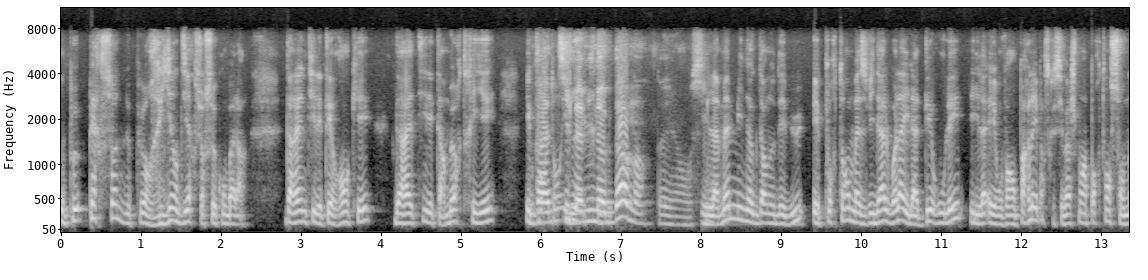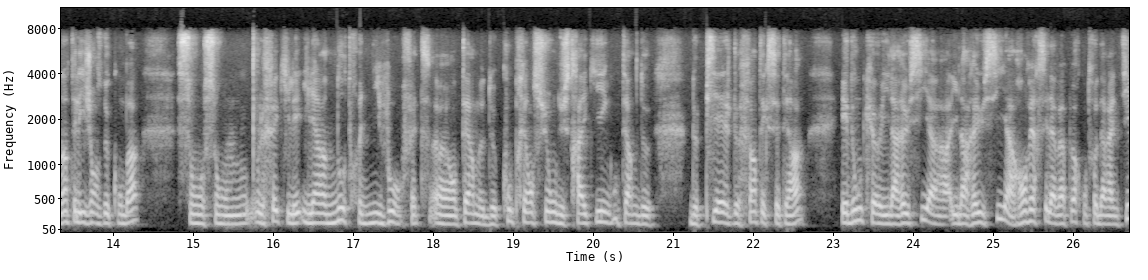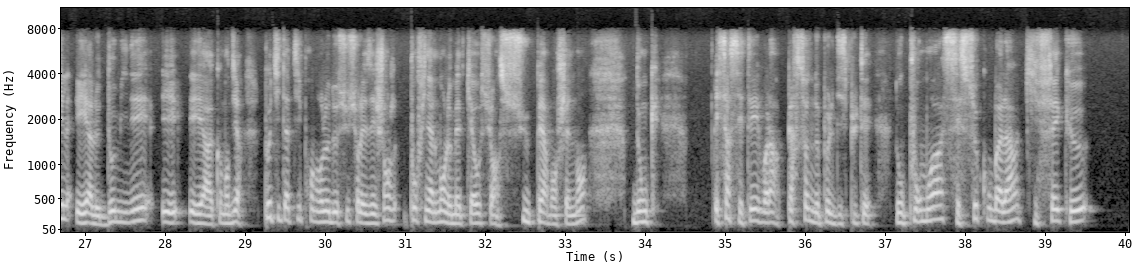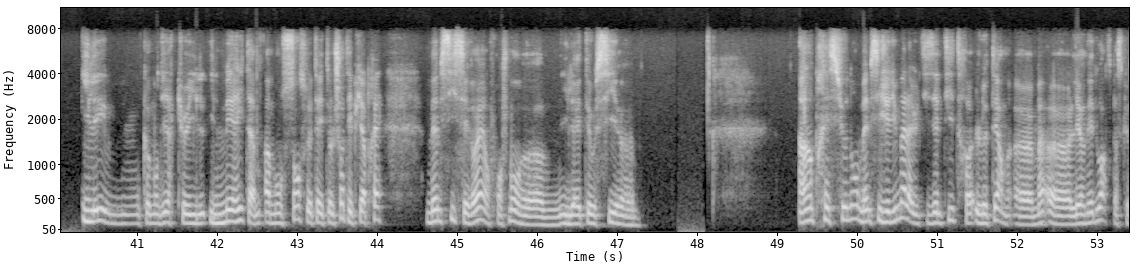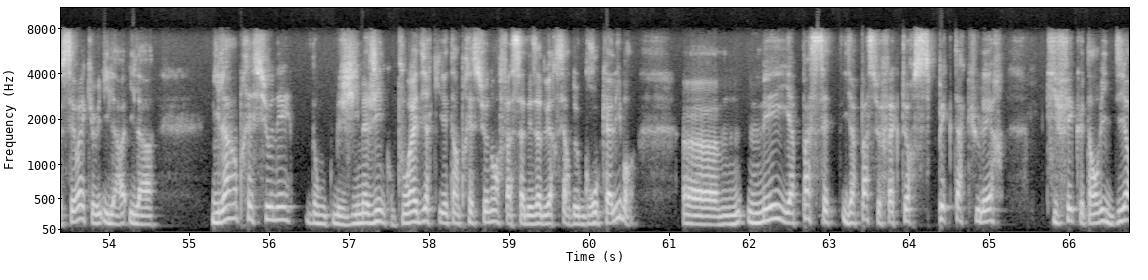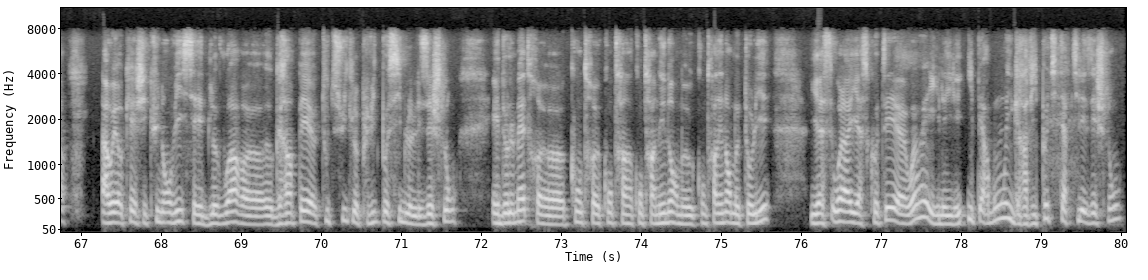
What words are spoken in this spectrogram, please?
on peut, personne ne peut rien dire sur ce combat-là. Darren Till était ranké, Darren Till est un meurtrier. Et Darren pourtant, il l'a a mis knockdown, hein, d'ailleurs aussi. il l'a même mis knockdown au début, et pourtant Masvidal, voilà, il a déroulé, il a- et on va en parler parce que c'est vachement important, son intelligence de combat, son, son, le fait qu'il est, il est à un autre niveau en fait, euh, en termes de compréhension du striking, en termes de, de pièges, de feintes, etc. Et donc euh, il, a réussi à, il a réussi à renverser la vapeur contre Darren Till et à le dominer et, et à, comment dire, petit à petit prendre le dessus sur les échanges pour finalement le mettre KO sur un superbe enchaînement. Donc, et ça, c'était, voilà, personne ne peut le disputer. Donc pour moi, c'est ce combat-là qui fait que il est, comment dire, qu'il il mérite, à, à mon sens, le title shot. Et puis après, même si c'est vrai, hein, franchement, euh, il a été aussi euh, impressionnant, même si j'ai du mal à utiliser le titre, le terme euh, Léon Edwards, parce que c'est vrai qu'il a, il a, il a impressionné. Donc j'imagine qu'on pourrait dire qu'il est impressionnant face à des adversaires de gros calibre, mais il n'y a, pas a pas ce facteur spectaculaire qui fait que tu as envie de dire ah oui, ok, j'ai qu'une envie, c'est de le voir grimper tout de suite le plus vite possible les échelons et de le mettre euh, contre, contre, un, contre, un énorme, contre un énorme taulier. Il y a, voilà, il y a ce côté, euh, ouais, ouais, il est, hyper bon, il gravit petit à petit les échelons,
